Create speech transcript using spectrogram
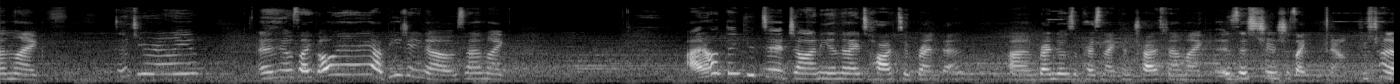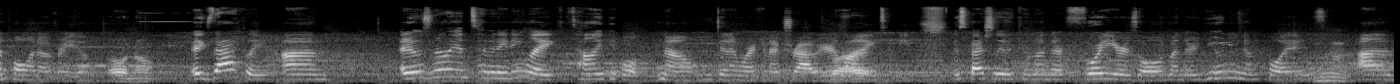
I'm like, did you really? And he was like, oh yeah, yeah, yeah, BJ knows. And I'm like, I don't think you did, Johnny. And then I talked to Brenda. Um, Brenda was a person I can trust, and I'm like, is this true? And she's like, no, he's trying to pull one over you. Oh no. Exactly. Um, and it was really intimidating, like telling people, no, you didn't work an extra hour, you're Right. lying to me. Especially when they're 40 years old, when they're union employees. Um,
